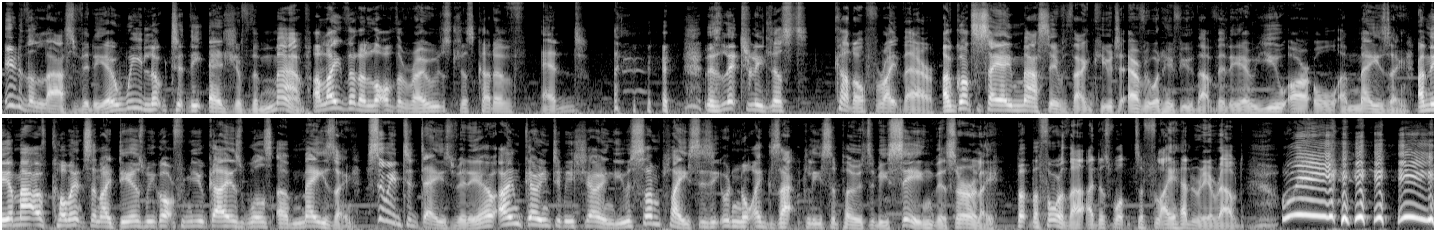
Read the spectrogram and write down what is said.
In the last video we looked at the edge of the map. I like that a lot of the roads just kind of end. There's literally just cut off right there. I've got to say a massive thank you to everyone who viewed that video. You are all amazing. And the amount of comments and ideas we got from you guys was amazing. So in today's video, I'm going to be showing you some places that you're not exactly supposed to be seeing this early. But before that, I just want to fly Henry around. Whee!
